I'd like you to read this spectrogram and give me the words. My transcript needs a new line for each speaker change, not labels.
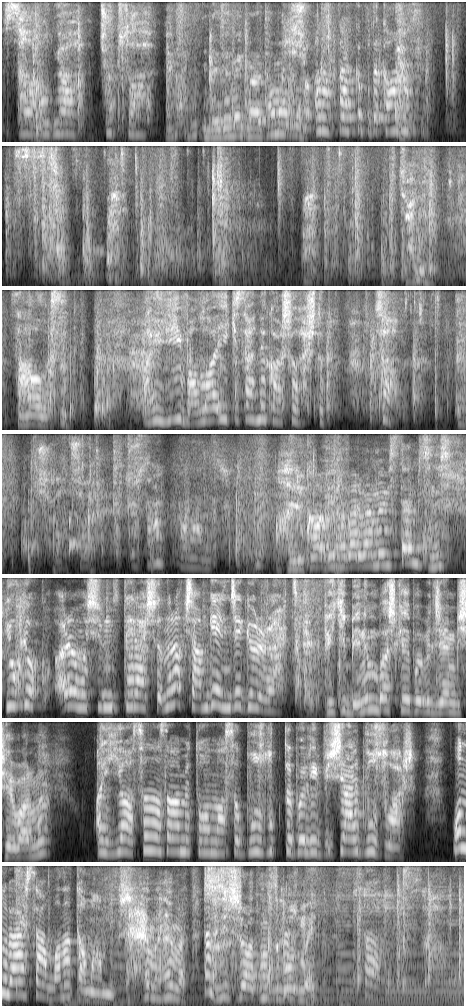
Sağ ol ya. Çok sağ ol.
Ne demek Meltem abla?
Şu anahtar kapıda kalmasın.
Gel.
Sağ olasın. Ay vallahi iyi ki seninle karşılaştım. Sağ ol. Şuraya şöyle tamamdır.
Haluk abiye haber vermemi ister misiniz?
Yok yok arama şimdi telaşlanır. Akşam gelince görür artık.
Peki benim başka yapabileceğim bir şey var mı?
Ay ya sana zahmet olmazsa buzlukta böyle bir jel buz var. Onu versen bana tamamdır.
Hemen hemen. Siz hiç rahatınızı bozmayın.
Sağ ol. Sağ ol.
